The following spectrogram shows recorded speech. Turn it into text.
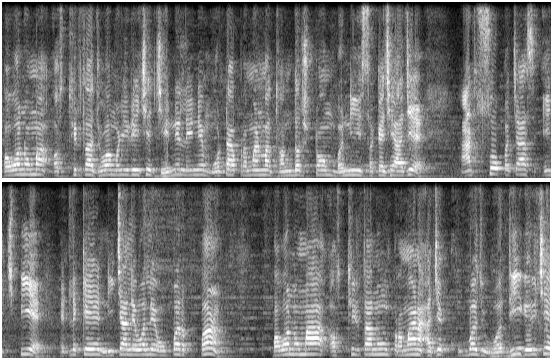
પવનોમાં અસ્થિરતા જોવા મળી રહી છે, જેને લઈને મોટા પ્રમાણમાં થંડરસ્ટોમ બની શકે છે. આજે આઠસો પચાસ એચપીએ એટલે કે નીચા લેવલે ઉપર પણ પવનોમાં અસ્થિરતાનું પ્રમાણ આજે ખૂબ જ વધી ગયું છે.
